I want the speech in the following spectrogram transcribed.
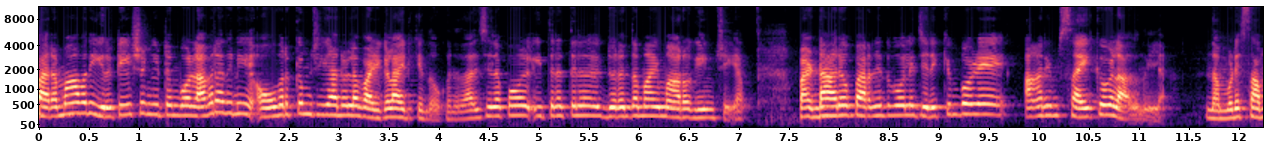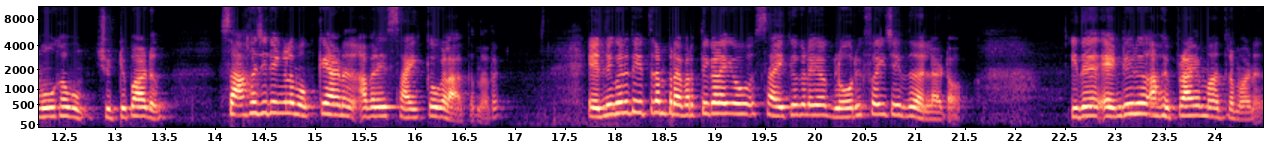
പരമാവധി ഇറിറ്റേഷൻ കിട്ടുമ്പോൾ അവരതിനെ ഓവർകം ചെയ്യാനുള്ള വഴികളായിരിക്കും നോക്കുന്നത്. അത് ചിലപ്പോൾ ഇത്തരത്തിൽ ദുരന്തമായി മാറുകയും ചെയ്യാം. പണ്ട് ആരോ പറഞ്ഞതുപോലെ ജനിക്കുമ്പോഴേ ആരും സൈക്കോകളാകുന്നില്ല നമ്മുടെ സമൂഹവും ചുറ്റുപാടും സാഹചര്യങ്ങളും ഒക്കെയാണ് അവരെ സൈക്കോകളാക്കുന്നത് എന്നുകരുതി ഇത്തരം പ്രവൃത്തികളെയോ സൈക്കുകളെയോ ഗ്ലോറിഫൈ ചെയ്തതല്ല കേട്ടോ ഇത് എന്റെ ഒരു അഭിപ്രായം മാത്രമാണ്.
